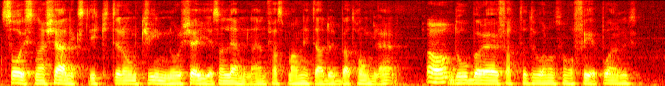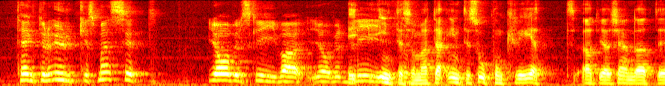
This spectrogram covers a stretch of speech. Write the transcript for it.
sorgsna kärleksdikter om kvinnor och tjejer som lämnade en fast man inte hade börjat hångla än. Ja. Då började jag fatta att det var något som var fel på en. Liksom. Tänkte du yrkesmässigt, jag vill skriva, jag vill bli... Inte, som att jag, inte så konkret att jag kände att, eh,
